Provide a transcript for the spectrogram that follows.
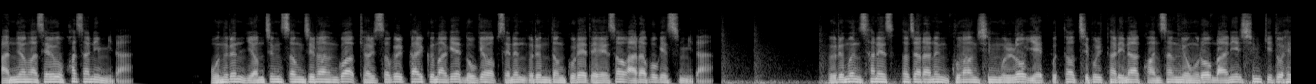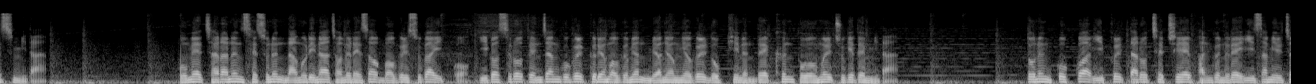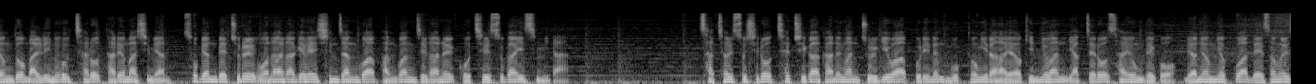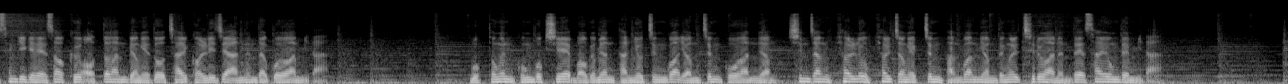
안녕하세요 화산입니다. 오늘은 염증성 질환과 결석을 깔끔하게 녹여 없애는 으름덩굴에 대해서 알아보겠습니다. 으름은 산에서 자라는 구황식물로 옛부터 지불탈이나 관상용으로 많이 심기도 했습니다. 봄에 자라는 새수는 나물이나 전을 해서 먹을 수가 있고 이것으로 된장국을 끓여 먹으면 면역력을 높이는 데 큰 도움을 주게 됩니다. 또는 꽃과 잎을 따로 채취해 반그늘에 2-3일 정도 말린 후 차로 달여 마시면 소변 배출을 원활하게 해 신장과 방광질환을 고칠 수가 있습니다. 사철 수시로 채취가 가능한 줄기와 뿌리는 목통이라 하여 긴요한 약재로 사용되고 면역력과 내성을 생기게 해서 그 어떠한 병에도 잘 걸리지 않는다고 합니다. 목통은 공복 시에 먹으면 단뇨증과 염증 고환염, 신장 혈루 혈정액증 방광염 등을 치료하는 데 사용됩니다.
